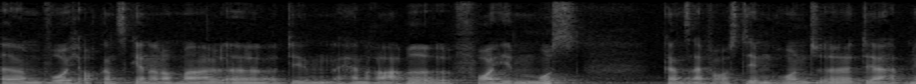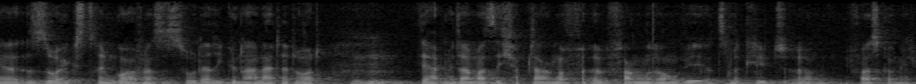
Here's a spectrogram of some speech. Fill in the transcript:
ähm, wo ich auch ganz gerne nochmal äh, den Herrn Rabe vorheben muss. Ganz einfach aus dem Grund, äh, der hat mir so extrem geholfen, das ist so der Regionalleiter dort. Mhm. Der hat mir damals, ich habe da angefangen irgendwie als Mitglied, äh, ich weiß gar nicht,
